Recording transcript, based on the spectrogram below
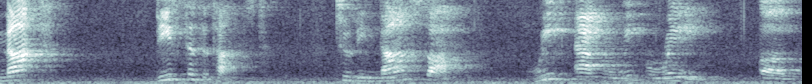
not desensitized to the nonstop, week after week rating of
